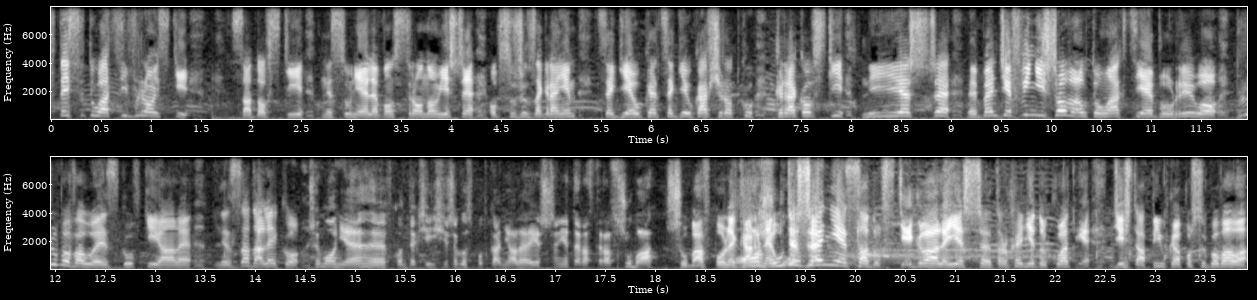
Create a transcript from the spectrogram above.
w tej sytuacji Wroński. Sadowski sunie lewą stroną, jeszcze obsłużył zagraniem cegiełkę, cegiełka w środku, Krakowski jeszcze będzie finiszował tą akcję, Buryło próbował z główki, ale za daleko. Szymonie e, w kontekście dzisiejszego spotkania, ale jeszcze nie teraz. Teraz Szuba. Szuba w pole karne, Oż, uderzenie Sadowskiego, ale jeszcze trochę niedokładnie. Gdzieś ta piłka poszybowała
